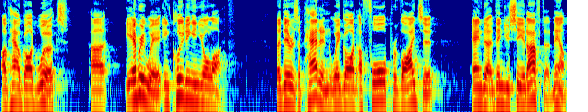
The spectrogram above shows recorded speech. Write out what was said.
of how God works uh, everywhere, including in your life that there is a pattern where God afore provides it and uh, then you see it after. Now,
